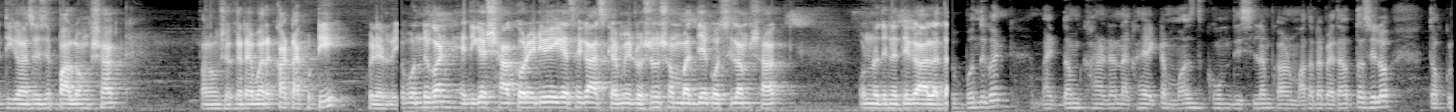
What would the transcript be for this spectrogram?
এদিকে আছে যে পালং শাক। পালং শাকের এবারে কাটাকুটি করে লই। বন্ধুগণ, এদিকে শাক রেডি হয়ে গেছে। আজকে আমি রসুন সম্বাদ দিয়ে করছিলাম শাক। অন্য দিনের থেকে আলাদা। বন্ধুগণ, একদম খানাটা না খাই একটা মস্ত ঘুম দিছিলাম, কারণ মাথাটা ব্যথা হতেছিল তখন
